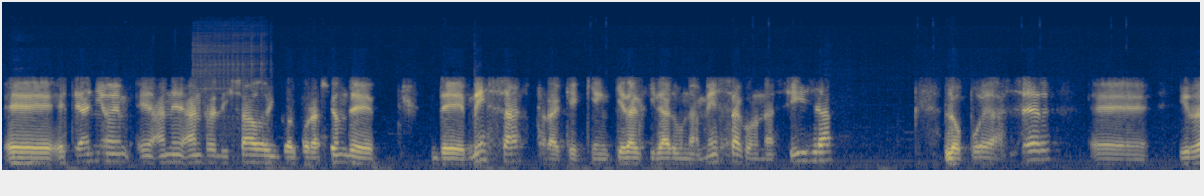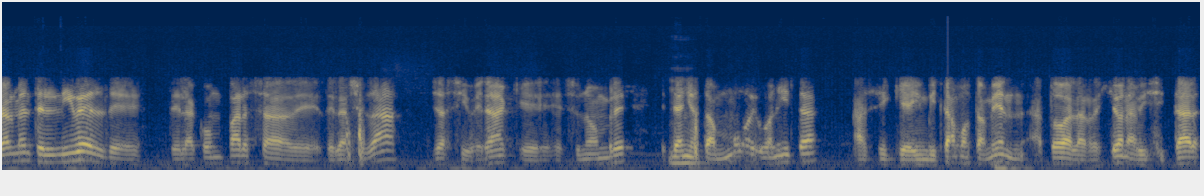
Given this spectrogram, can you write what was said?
Eh, este año han, han, realizado incorporación de, de mesas para que quien quiera alquilar una mesa con una silla lo pueda hacer. y realmente el nivel de, de la comparsa de, de la ciudad, ya si verá que es su nombre, este año está muy bonita, así que invitamos también a toda la región a visitar,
